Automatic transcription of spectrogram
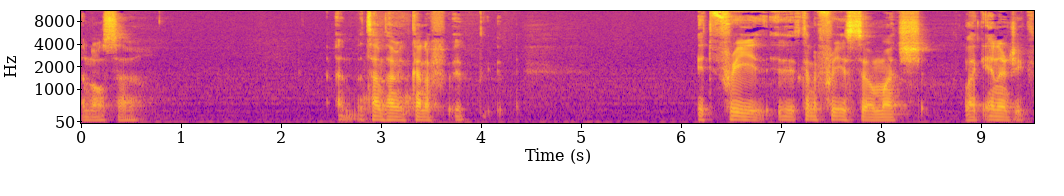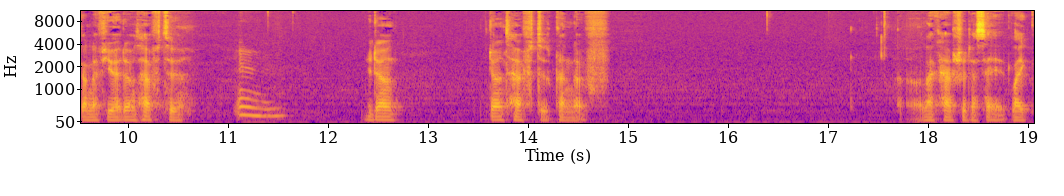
and also and sometimes it kind of it it free it kind of frees so much like energy kind of you don't have to Mm. you don't don't have to kind of Uh, like how should I say it? Like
